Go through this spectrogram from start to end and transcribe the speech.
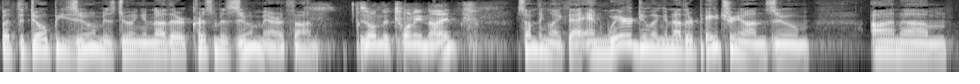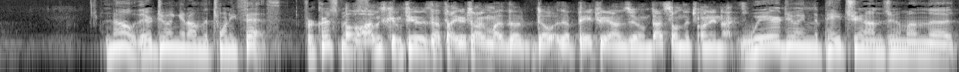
but the Dopey Zoom is doing another Christmas Zoom marathon, It's on the 29th. something like that. And we're doing another Patreon Zoom on, um, no, they're doing it on the 25th for Christmas. Oh, I was confused. I thought you were talking about the the Patreon Zoom. That's on the 29th. we're doing the Patreon Zoom on the,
